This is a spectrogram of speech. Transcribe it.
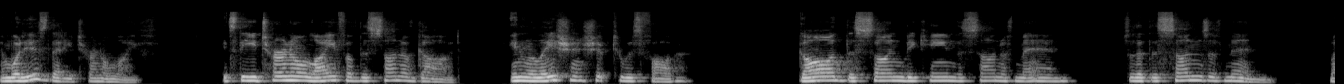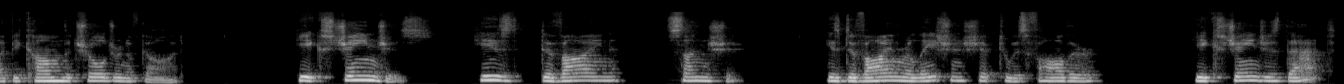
And what is that eternal life? It's the eternal life of the Son of God in relationship to his Father. God the Son became the Son of man so that the sons of men might become the children of God. He exchanges his divine sonship, his divine relationship to his Father. He exchanges that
